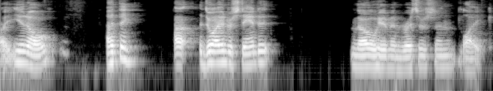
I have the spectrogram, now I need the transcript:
Uh, you know, I think. Uh, do I understand it? No, him and Richardson. Like,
